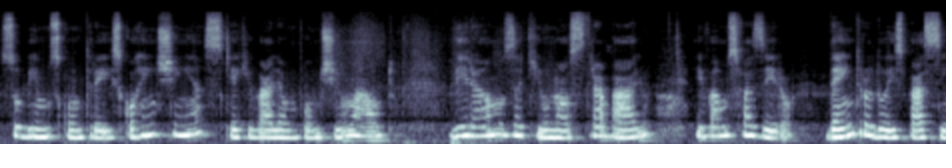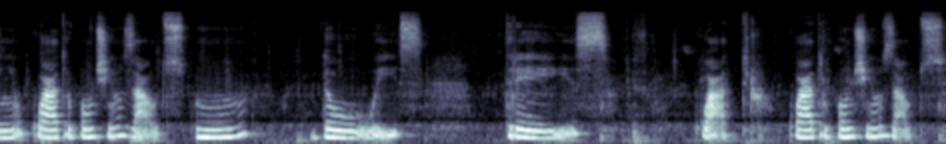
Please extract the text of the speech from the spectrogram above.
Subimos com três correntinhas, que equivale a um pontinho alto, viramos aqui o nosso trabalho e vamos fazer, ó, dentro do espacinho, quatro pontinhos altos. Um, dois, três, quatro. Quatro pontinhos altos.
